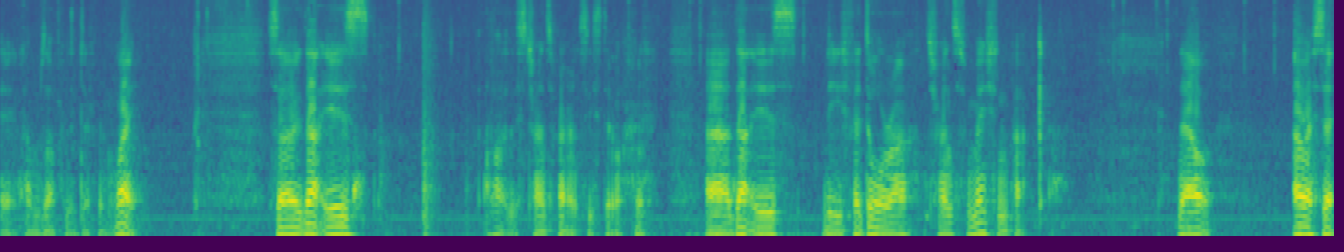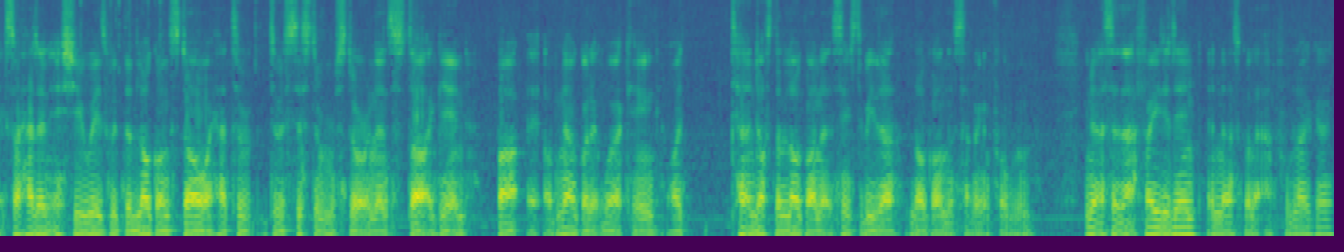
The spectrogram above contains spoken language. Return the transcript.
it comes up in a different way. So that is, I like this transparency still, uh, that is the Fedora transformation pack. Now, OS X I had an issue with with the logon style, I had to do a system restore and then start again, but it, I've now got it working. I turned off the logon, it seems to be the logon that's having a problem. You know, so that faded in and now it's got the Apple logo.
